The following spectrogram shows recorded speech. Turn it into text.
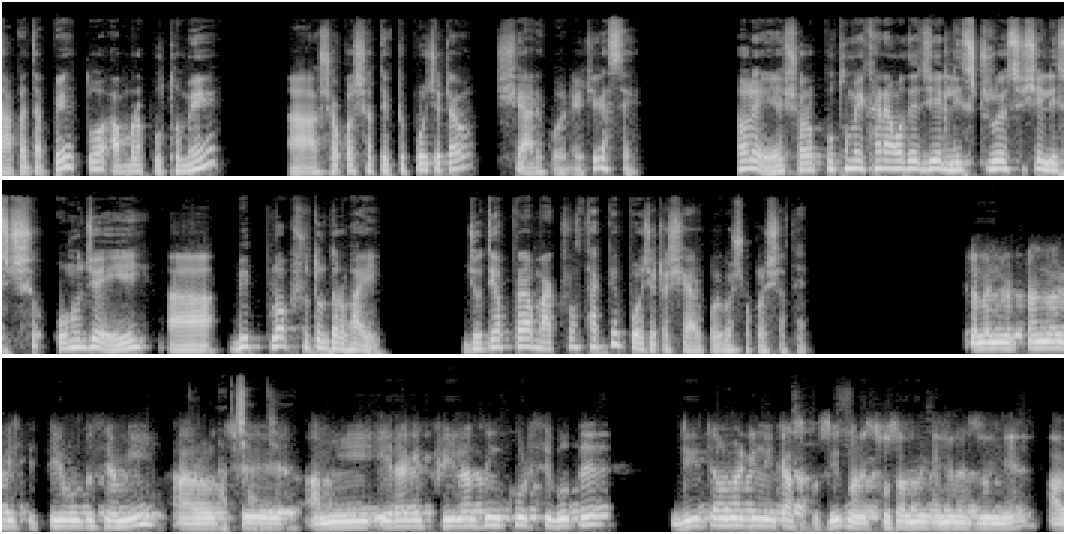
ধাপে ধাপে। তো আমরা প্রথমে সকলের সাথে একটু পরিচয়টাও শেয়ার করে নিই, ঠিক আছে? তাহলে সর্বপ্রথমে এখানে আমাদের যে লিস্ট রয়েছে, সেই লিস্ট অনুযায়ী বিপ্লব সূত্রধর ভাই, যদি আপনারা মাইক্রোফোন থাকে, পরিচয়টা শেয়ার করবেন সকলের সাথে। এলাঙ্গার টাঙ্গাইল ডিস্ট্রিক্ট থেকে বলতেছি আমি আর হচ্ছে আচ্ছা, আচ্ছা। আমি এর আগে ফ্রিল্যান্সিং করছি বলতে ডিজিটাল মার্কেটিং কাজ করছি মানে সোশ্যাল মিডিয়া ম্যানেজমেন্ট নিয়ে আর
